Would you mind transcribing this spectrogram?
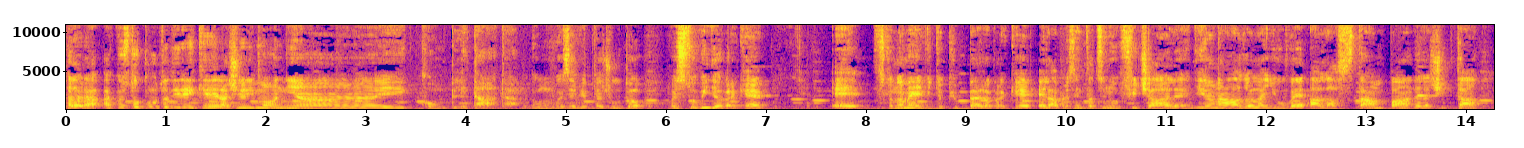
Allora, a questo punto direi che la cerimonia è completata. Comunque se vi è piaciuto questo video perché è secondo me il video più bello perché è la presentazione ufficiale di Ronaldo alla Juve alla stampa della città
